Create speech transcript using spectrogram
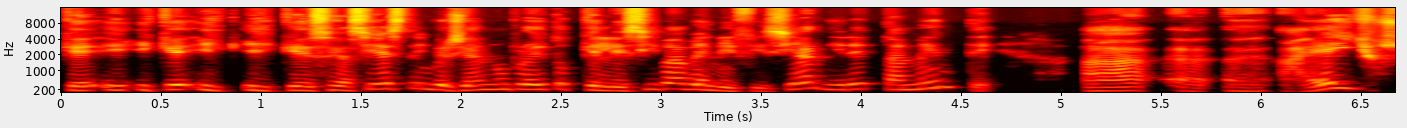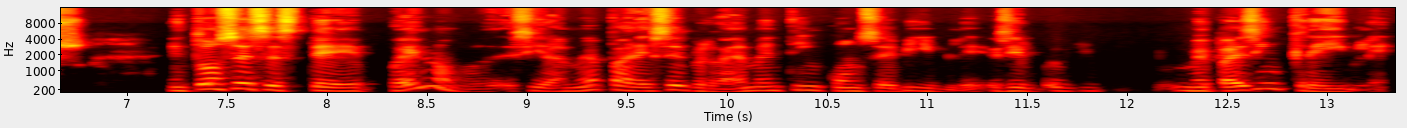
que, y, que, y, que se hacía esta inversión en un proyecto que les iba a beneficiar directamente a, a, ellos. Entonces, este, bueno, a mí me parece verdaderamente inconcebible, es decir, me parece increíble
